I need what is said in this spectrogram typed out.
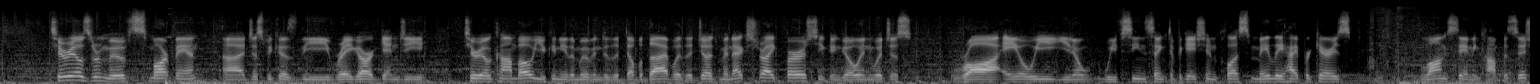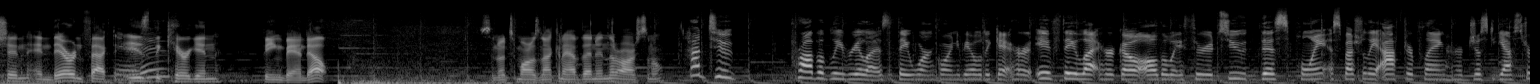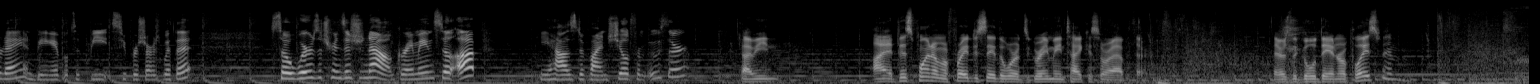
Tyrael's removed, smart ban, uh, just because the Rehgar Genji Tyrael combo, you can either move into the double dive with a Judgment X Strike burst, you can go in with just raw AoE, you know, we've seen Sanctification plus melee hyper carries, long-standing composition, and there in fact There is it the. Kerrigan being banned out. So no tomorrow's not gonna have that in their arsenal. Had to probably realize that they weren't going to be able to get her if they let her go all the way through to this point, especially after playing her just yesterday and being able to beat superstars with it. So where's the transition now? Greymane still up. He has Divine Shield from Uther. I mean, I, at this point, I'm afraid to say the words Greymane, Tychus, or Abathur. There's the Gul'dan replacement.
